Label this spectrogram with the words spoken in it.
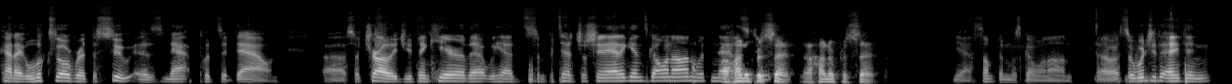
kind of looks over at the suit as Nat puts it down. Uh, so, Charlie, do you think here that we had some potential shenanigans going on with Nat? A hundred percent. A hundred percent. Yeah, something was going on. Uh, so, would you think anything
